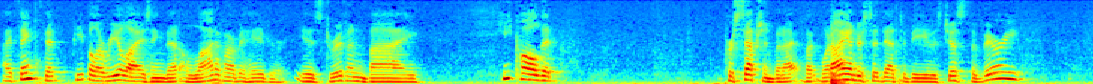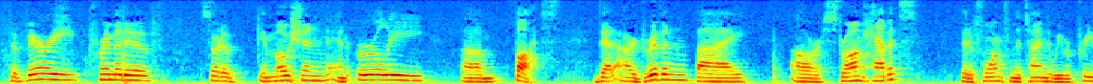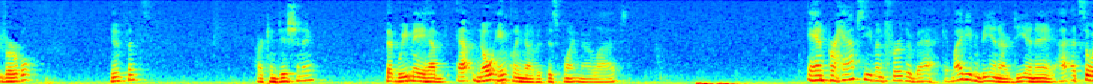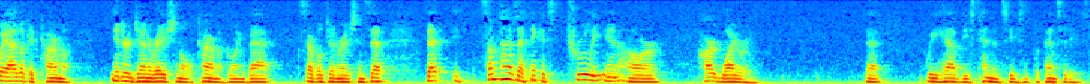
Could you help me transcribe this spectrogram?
I think that people are realizing that a lot of our behavior is driven by, he called it perception, but I, but what I understood that to be was just the very, the very primitive sort of emotion and early um, thoughts that are driven by our strong habits that have formed from the time that we were pre-verbal infants, our conditioning, that we may have no inkling of at this point in our lives. And perhaps even further back. It might even be in our DNA. That's the way I look at karma, intergenerational karma going back several generations. That, that it, sometimes I think it's truly in our hardwiring that we have these tendencies and propensities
